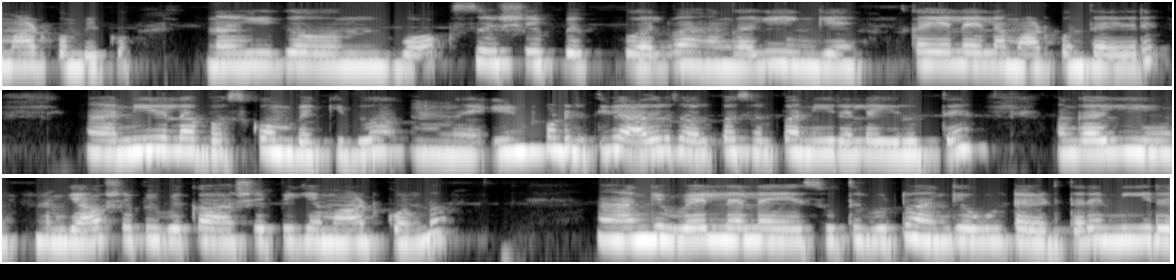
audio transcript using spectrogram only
ಮಾಡ್ಕೊಬೇಕು. ನಾವೀಗ ಒಂದು ಬಾಕ್ಸ್ ಶೇಪ್ ಬೇಕು ಅಲ್ವಾ? ಹಾಗಾಗಿ ಹಿಂಗೆ ಕೈಯಲ್ಲೇ ಎಲ್ಲ ಮಾಡ್ಕೊತಾ ಇದ್ದಾರೆ. ನೀರೆಲ್ಲ ಬಸ್ಕೊಬೇಕಿದು ಹಿಂಡ್ಕೊಂಡಿರ್ತೀವಿ, ಆದರೂ ಸ್ವಲ್ಪ ಸ್ವಲ್ಪ ನೀರೆಲ್ಲ ಇರುತ್ತೆ. ಹಾಗಾಗಿ ನಮ್ಗೆ ಯಾವ ಶೇಪಿಗೆ ಬೇಕೋ ಆ ಶೇಪಿಗೆ ಮಾಡಿಕೊಂಡು ಹಂಗೆ ವೇಲ್ನೆಲ್ಲ ಸುತ್ತಿಬಿಟ್ಟು ಹಂಗೆ ಉಲ್ಟಾ ಇಡ್ತಾರೆ. ನೀರು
